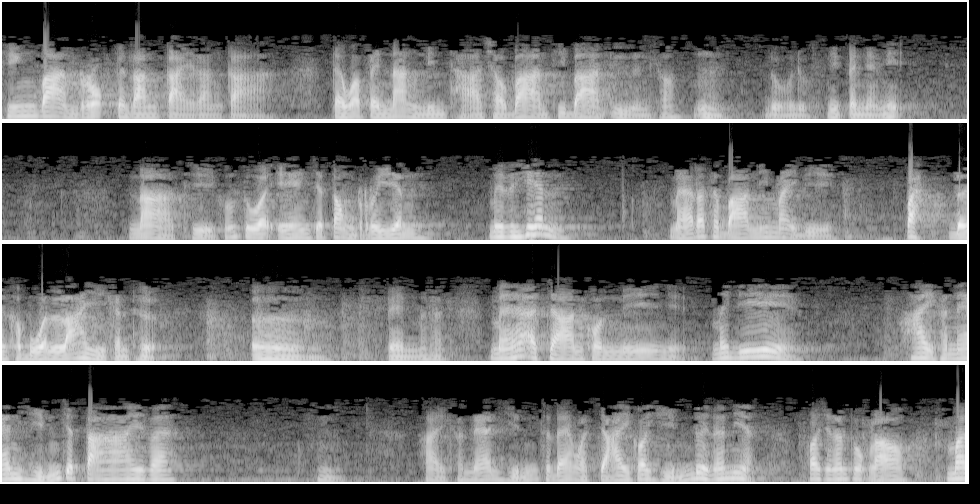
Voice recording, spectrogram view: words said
ทิ้งบ้านรกเป็นรังไก่รังกา แต่ว่าไปนั่งนินทาชาวบ้านที่บ้านอื่นเขาอืม ดูดูนี่เป็นอย่างนี้ หน้าที่ของตัวเองจะต้องเรียน ไม่เรียนแหมรัฐบาลนี้ไม่ดีปะเดินขบวนไล่กันเถอะ เออ เป็นนะครับแม้อาจารย์คนนี้เนี่ย ไม่ดี ให้คะแนนหินจะตายไปให้คะแนนหินแสดงว่าใจก็หินด้วยนะเนี่ย เพราะฉะนั้นพวกเรามา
